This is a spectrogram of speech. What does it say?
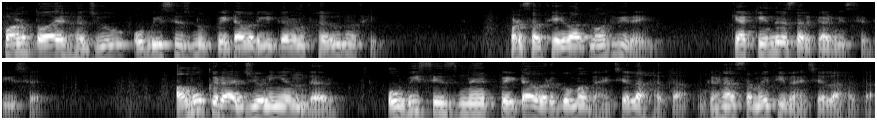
પણ તોય હજુ ઓબીસીઝનું પેટા વર્ગીકરણ થયું નથી. પણ સાથે એ વાત નોંધવી રહી કે આ કેન્દ્ર સરકારની સ્થિતિ છે. અમુક રાજ્યોની અંદર ઓબીસીઝને પેટા વર્ગોમાં વહેંચેલા હતા, ઘણા સમયથી વહેંચેલા હતા.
